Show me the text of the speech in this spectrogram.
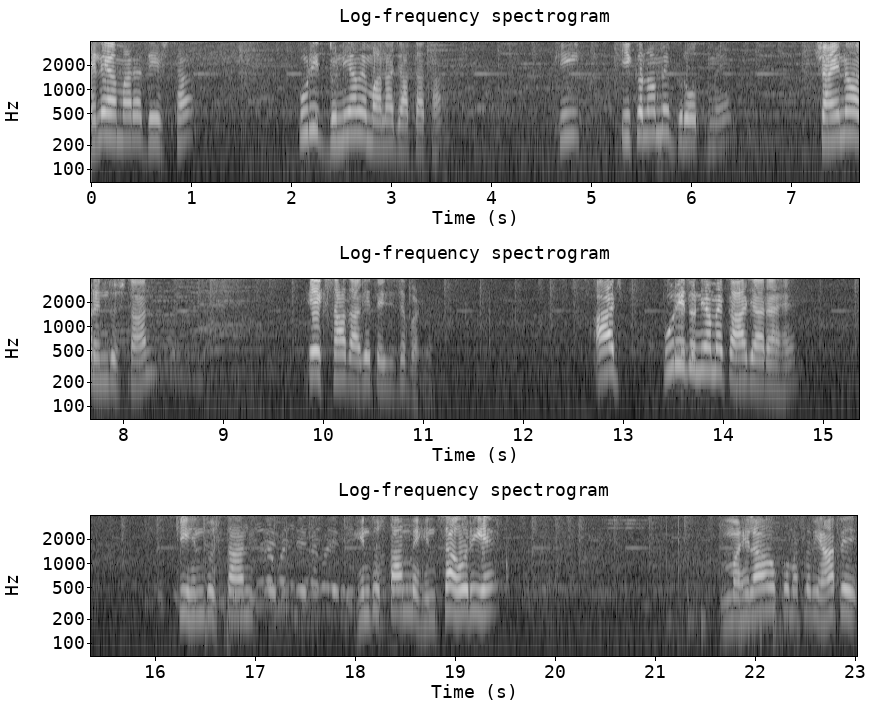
पहले हमारा देश था, पूरी दुनिया में माना जाता था कि इकोनॉमिक ग्रोथ में चाइना और हिंदुस्तान एक साथ आगे तेज़ी से बढ़ रहे हैं। आज पूरी दुनिया में कहा जा रहा है कि हिंदुस्तान हिंदुस्तान में हिंसा हो रही है। महिलाओं को मतलब यहाँ पे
